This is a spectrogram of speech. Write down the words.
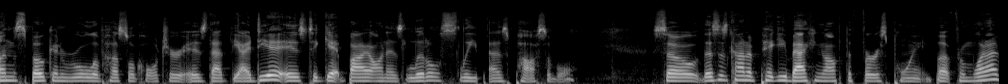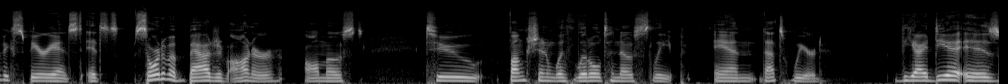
unspoken rule of hustle culture is that the idea is to get by on as little sleep as possible. So, this is kind of piggybacking off the first point, but from what I've experienced, it's sort of a badge of honor almost to function with little to no sleep, and that's weird. The idea is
